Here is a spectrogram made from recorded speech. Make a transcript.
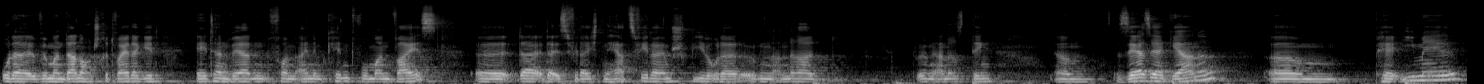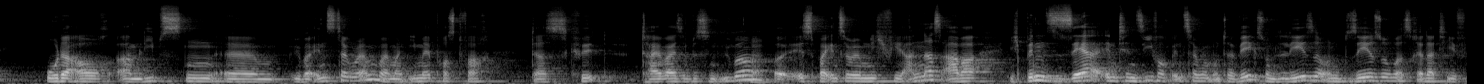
oder wenn man da noch einen Schritt weiter geht, Eltern werden von einem Kind, wo man weiß, äh, da, da ist vielleicht ein Herzfehler im Spiel oder irgendein, anderer, irgendein anderes Ding. Ähm, sehr, sehr gerne ähm, per E-Mail oder auch am liebsten ähm, über Instagram, weil mein E-Mail-Postfach das quillt teilweise ein bisschen über. Hm. Ist bei Instagram nicht viel anders, aber ich bin sehr intensiv auf Instagram unterwegs und lese und sehe sowas relativ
